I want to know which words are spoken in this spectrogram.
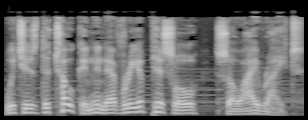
which is the token in every epistle, so I write.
